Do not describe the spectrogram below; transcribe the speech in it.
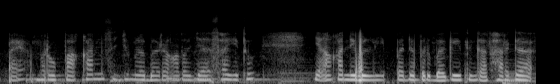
apa ya merupakan sejumlah barang atau jasa gitu yang akan dibeli pada berbagai tingkat harga.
